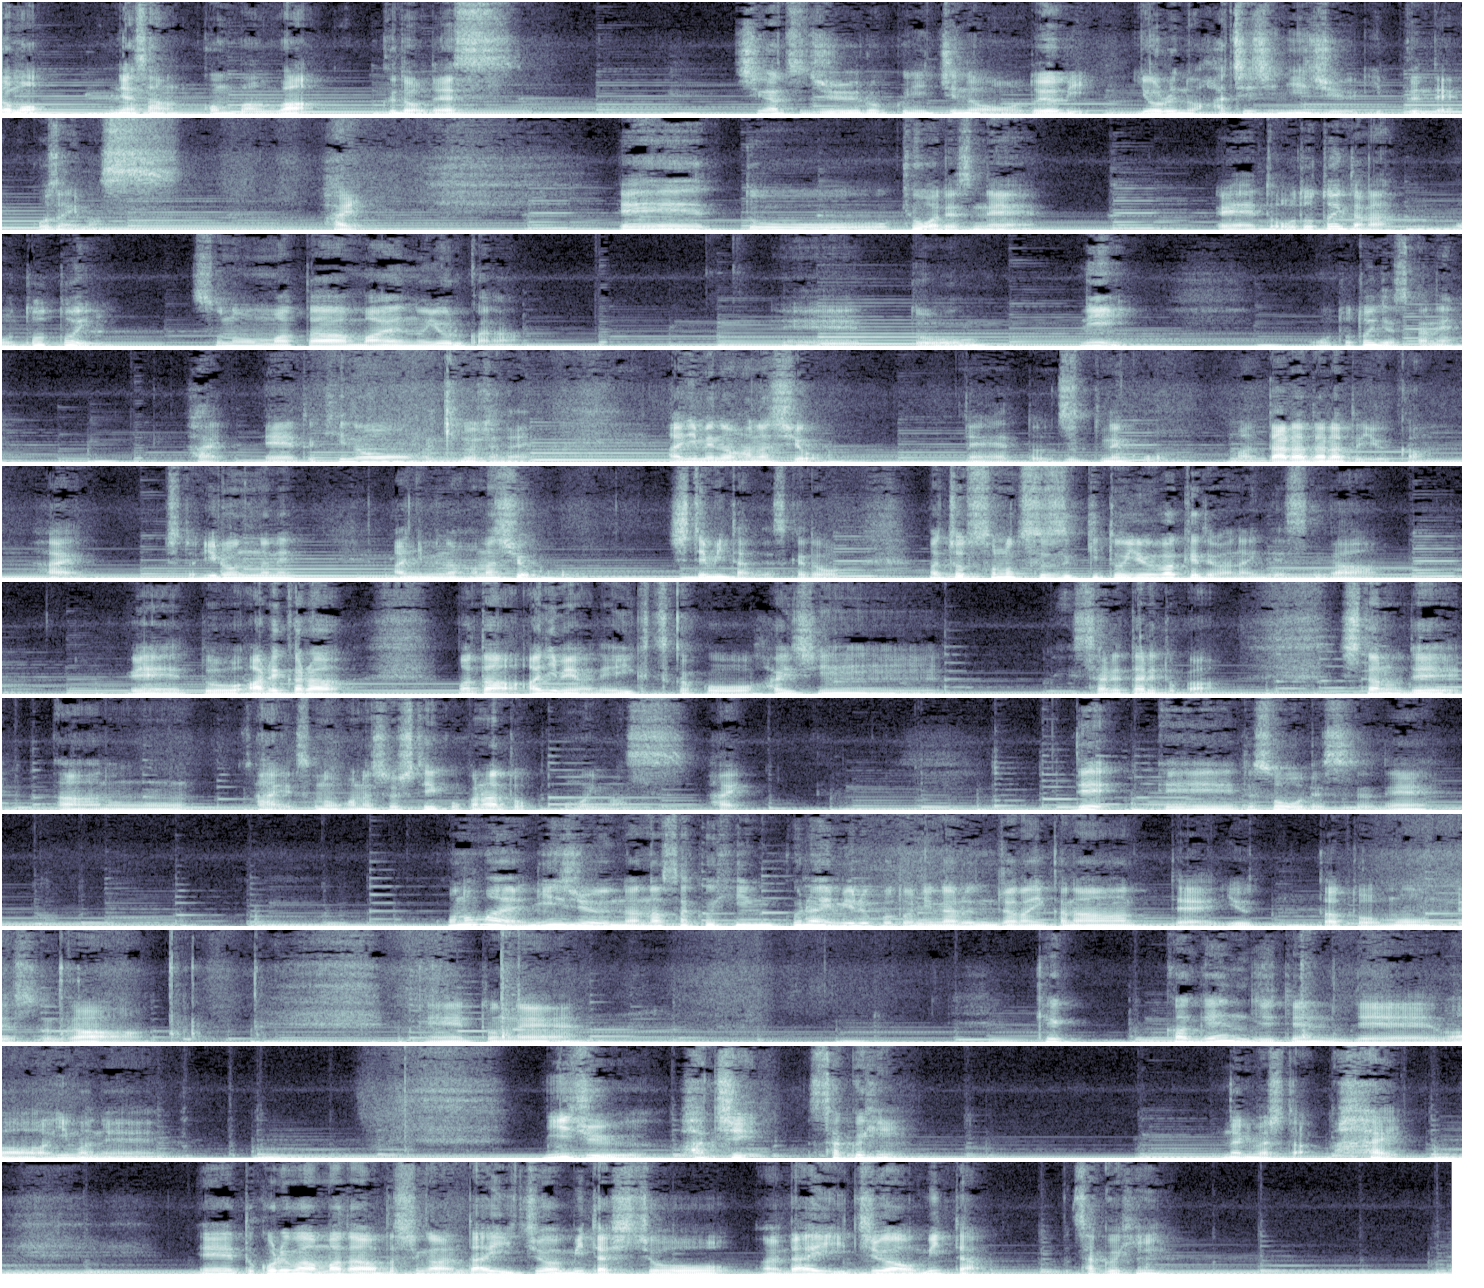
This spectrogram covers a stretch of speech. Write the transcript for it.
どうも、皆さん、こんばんは。工藤です。4月16日の土曜日、夜の8時21分でございます。はい。えー、っと、今日はですね、えー、っと、おとといかな。おととい、そのまた前の夜かな。えー、っと、に、おとといですかね。はい。え、っと、昨日、昨日じゃない。アニメの話を、え、っと、ずっとね、こう、まあ、だらだらというか、はい。ちょっといろんなね、アニメの話をこうしてみたんですけど、まあ、ちょっとその続きというわけではないんですが、えっ、と、あれからまたアニメがね、いくつかこう配信されたりとかしたので、あのはい、そのお話をしていこうかなと思います。はい。で、えっ、と、そうですね。この前27作品くらい見ることになるんじゃないかなって言ったと思うんですが、えっ、ー、とね、結果現時点では今ね、28作品になりました。はい。えっ、ー、と、これはまだ私が第1話を見た視聴、第1話を見た作品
